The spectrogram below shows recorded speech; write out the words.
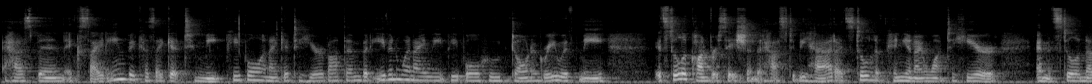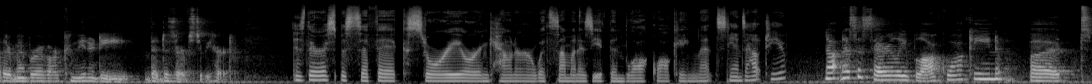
has been exciting because I get to meet people and I get to hear about them. But even when I meet people who don't agree with me, it's still a conversation that has to be had. It's still an opinion I want to hear, and it's still another member of our community that deserves to be heard. Is there a specific story or encounter with someone as you've been block walking that stands out to you? Not necessarily block walking, but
